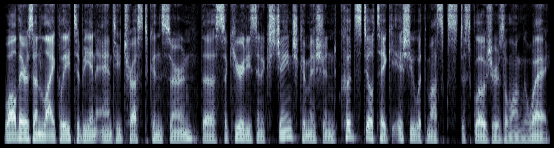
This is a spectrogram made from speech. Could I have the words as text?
While there's unlikely to be an antitrust concern, the Securities and Exchange Commission could still take issue with Musk's disclosures along the way.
